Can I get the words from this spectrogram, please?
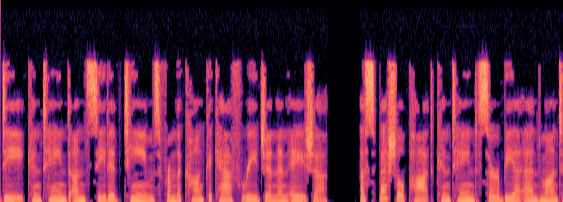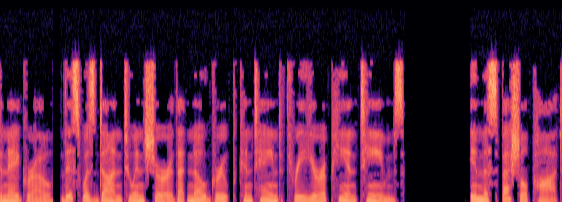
D contained unseeded teams from the CONCACAF region and Asia. A special pot contained Serbia and Montenegro, this was done to ensure that no group contained three European teams. In the special pot,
